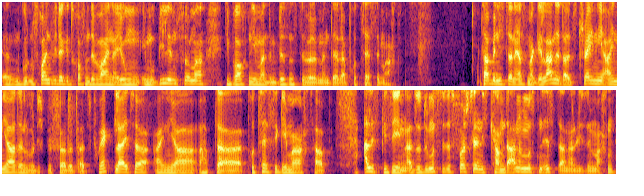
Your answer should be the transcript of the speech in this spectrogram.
einen guten Freund wieder getroffen. Der war in einer jungen Immobilienfirma. Die brauchten jemanden im Business Development, der da Prozesse macht. Da bin ich dann erstmal gelandet als Trainee ein Jahr, dann wurde ich befördert als Projektleiter ein Jahr, habe da Prozesse gemacht, habe alles gesehen. Also du musst dir das vorstellen, ich kam da an und musste eine Ist-Analyse machen.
